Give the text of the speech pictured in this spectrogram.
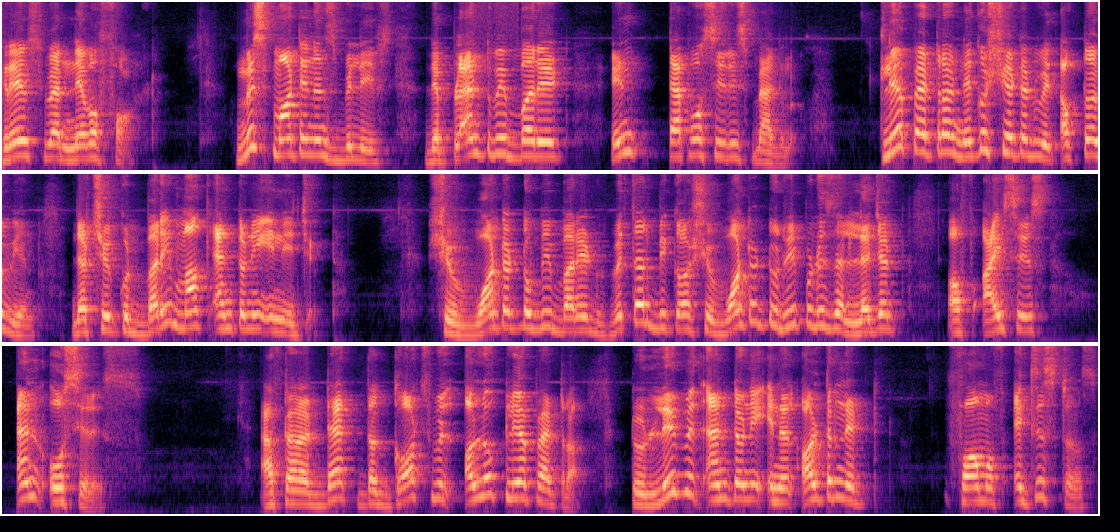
graves were never found. Miss Martinez believes they plan to be buried in Taposiris Magna. Cleopatra negotiated with Octavian that she could bury Mark Antony in Egypt. She wanted to be buried with her because she wanted to reproduce the legend of Isis and Osiris. After her death, the gods will allow Cleopatra to live with Antony in an alternate form of existence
